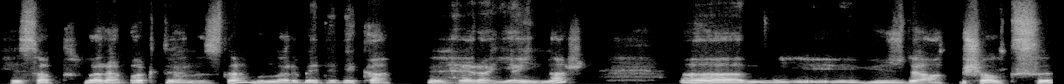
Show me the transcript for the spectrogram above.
hesaplara baktığınızda bunları BDDK her ay yayınlar. Yüzde 66'sı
